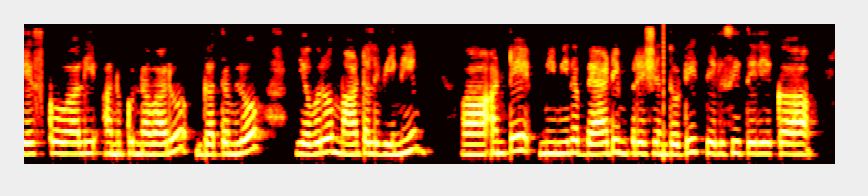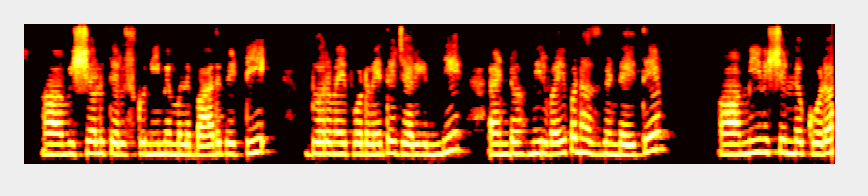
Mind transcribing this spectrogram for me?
చేసుకోవాలి అనుకున్నవారు గతంలో ఎవరో మాటలు విని అంటే మీ మీద బ్యాడ్ ఇంప్రెషన్ తోటి తెలిసి తెలియక విషయాలు తెలుసుకుని మిమ్మల్ని బాధ పెట్టి దూరం అయిపోవడం అయితే జరిగింది. అండ్ మీరు వైఫ్ అండ్ హస్బెండ్ అయితే మీ విషయంలో కూడా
